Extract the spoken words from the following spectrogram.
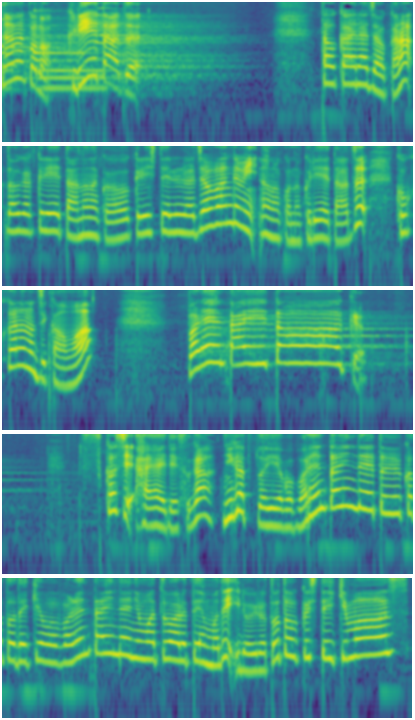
7個のクリエイターズ。東海ラジオから動画クリエイター7個がお送りしているラジオ番組7個のクリエイターズ。ここからの時間は？バレンタイントーク。少し早いですが2月といえばバレンタインデーということで今日はバレンタインデーにまつわるテーマでいろいろとトークしていきます。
